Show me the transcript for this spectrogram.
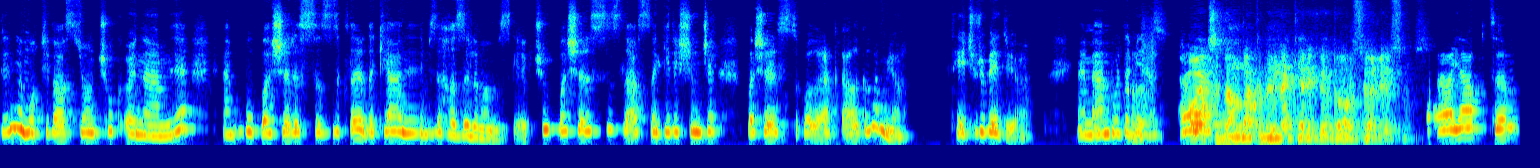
dedim ya motivasyon çok önemli. Yani bu başarısızlıkları da kendimizi hazırlamamız gerek. Çünkü başarısızlığı aslında girişimci başarısızlık olarak algılamıyor. Tecrübe diyor. Yani ben burada evet, bir o açıdan bakabilmek gerekiyor. Doğru söylüyorsunuz. Hata yaptım.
